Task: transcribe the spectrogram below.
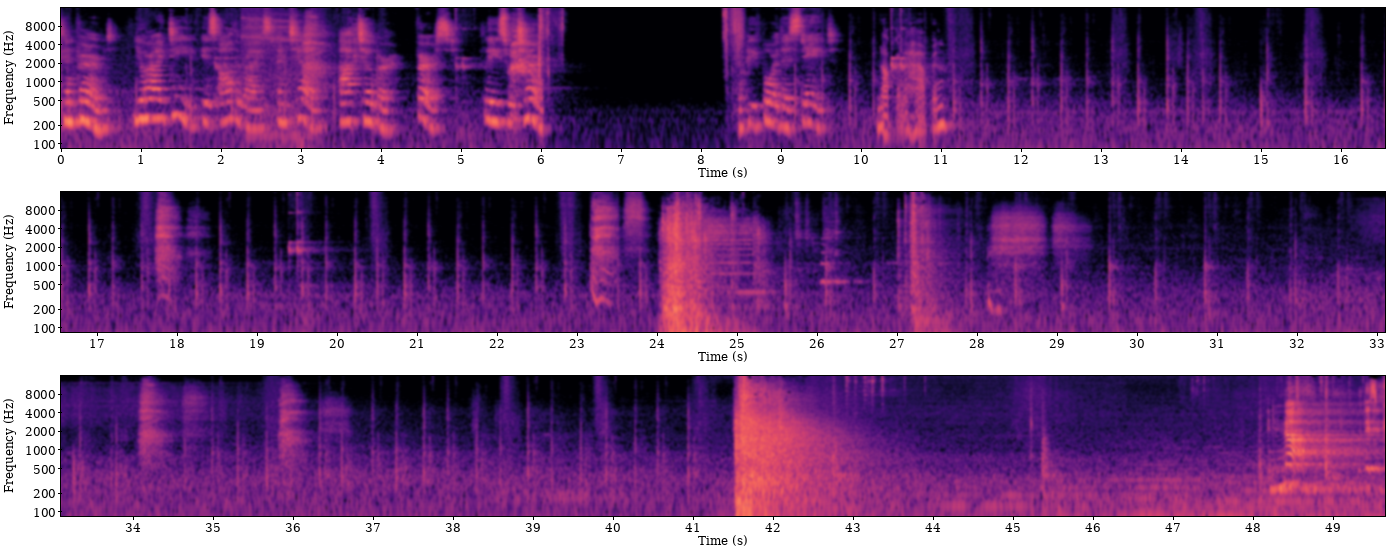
Confirmed. Your ID is authorized until October 1st. Please return before this date. Not gonna happen. Enough with this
